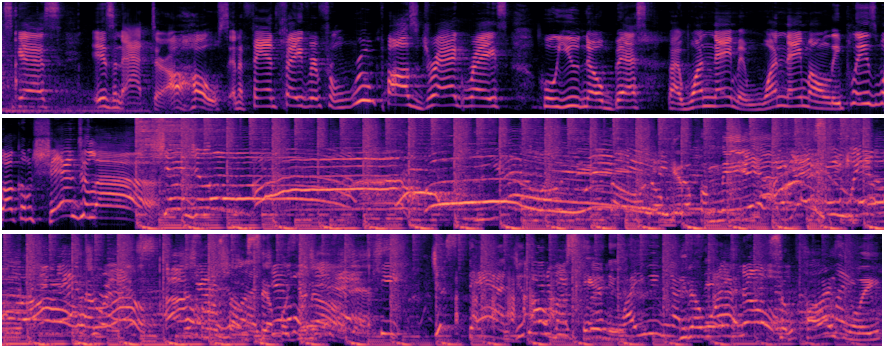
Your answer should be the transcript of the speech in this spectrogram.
next guest is an actor, a host, and a fan favorite from RuPaul's Drag Race, who you know best by one name and one name only. Please welcome Shangela! Shangela! Don't my be standing. Why you even gotta You know what? know. Oh Surprisingly,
